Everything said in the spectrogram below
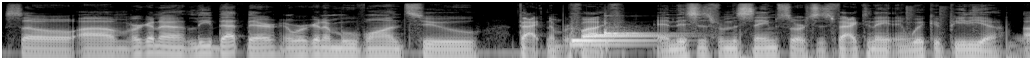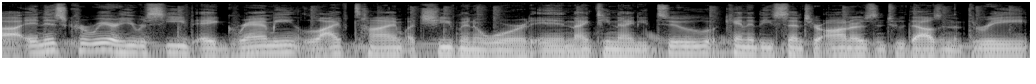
So um, we're gonna leave that there, and we're gonna move on to fact number five. And this is from the same sources, Factinate and Wikipedia. Uh, in his career, he received a Grammy Lifetime Achievement Award in 1992, Kennedy Center Honors in 2003,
